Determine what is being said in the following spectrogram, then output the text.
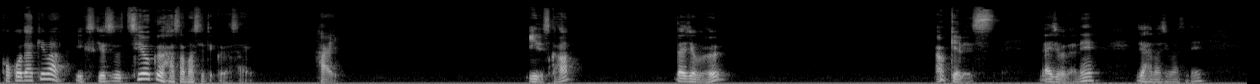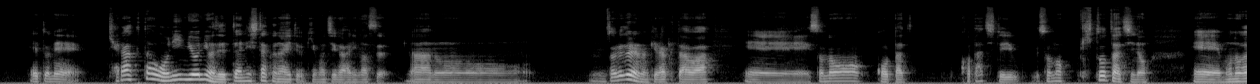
ここだけは、エクスキューズ強く挟ませてください。はい。いいですか？大丈夫 ?OK です。大丈夫だね。じゃあ話しますね。えっ、とね、キャラクターをお人形には絶対にしたくないという気持ちがあります。あのー、それぞれのキャラクターは、えー、その子たち、子たちという、その人たちの、えー、物語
